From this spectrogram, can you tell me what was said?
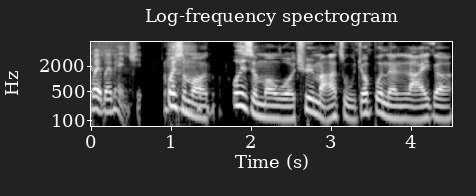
我也不会陪你去。为什么？为什么我去马祖就不能来一个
